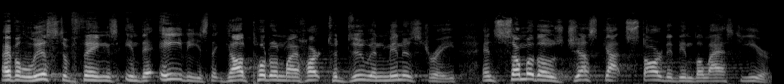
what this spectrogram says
I have a list of things in the 80s that God put on my heart to do in ministry, and some of those just got started in the last year.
